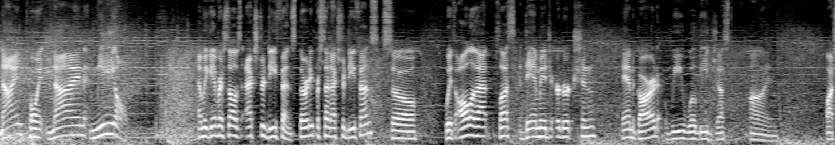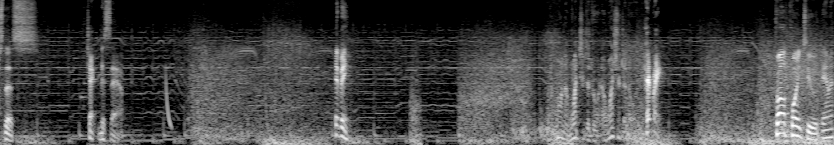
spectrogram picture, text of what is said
Nine point nine million. And we gave ourselves extra defense, 30% extra defense. So with all of that plus damage reduction and guard, we will be just fine. Watch this. Check this out. Hit me. Come on, I want you to do it. I want you to do it. Hit me. 12.2. Damn it.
